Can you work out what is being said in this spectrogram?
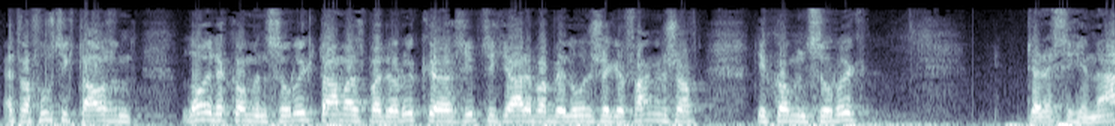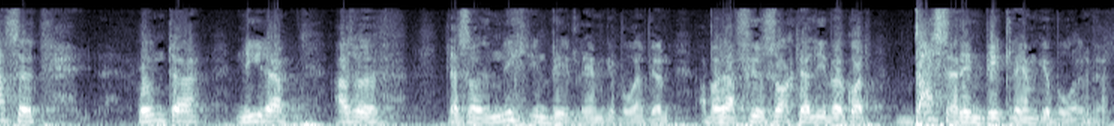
Etwa 50.000 Leute kommen zurück. Damals bei der Rückkehr, 70 Jahre babylonische Gefangenschaft. Die kommen zurück. Der lässt sich in Nazareth runter, nieder. Also, der soll nicht in Bethlehem geboren werden. Aber dafür sorgt der liebe Gott, dass er in Bethlehem geboren wird.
